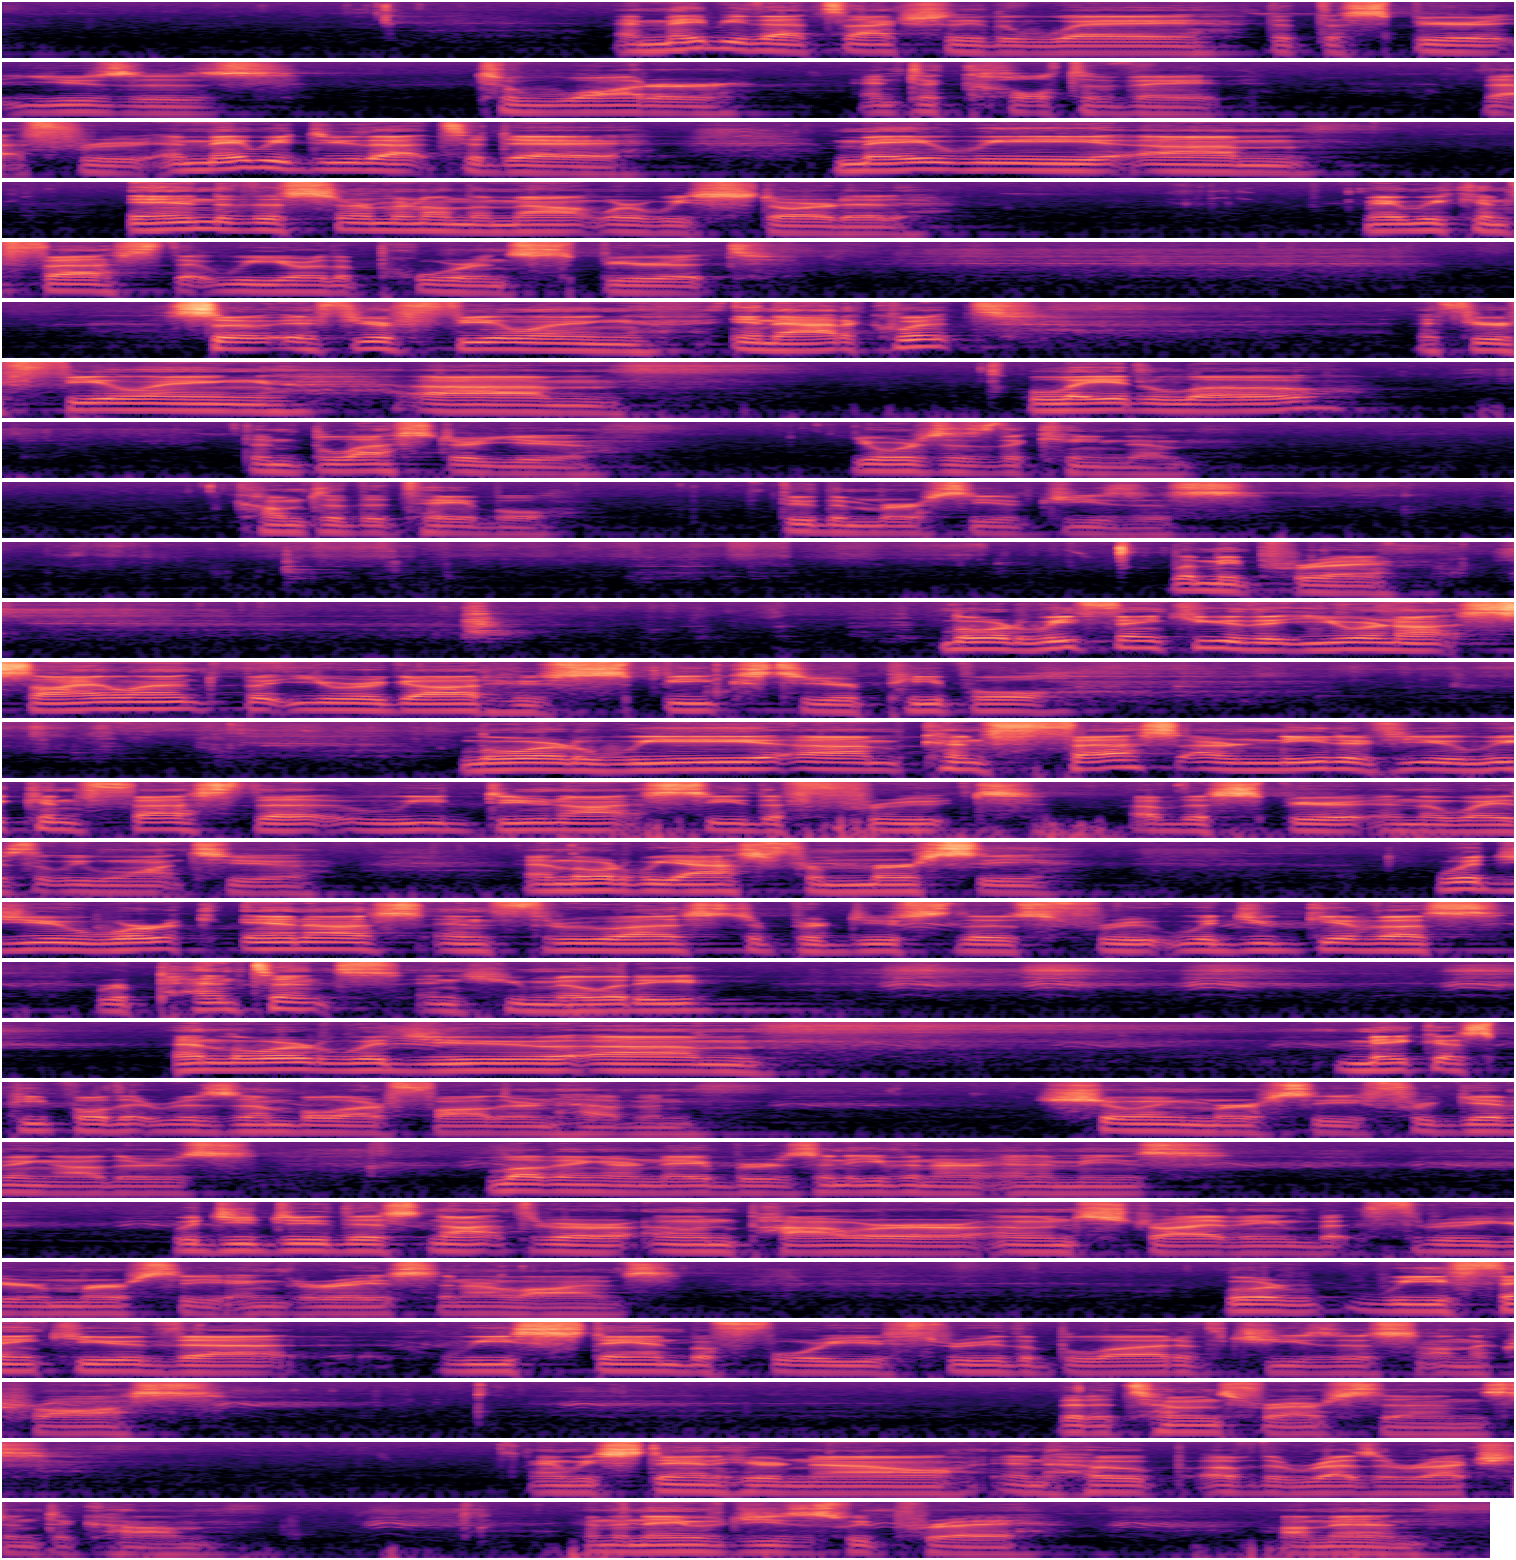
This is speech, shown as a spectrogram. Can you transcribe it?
And maybe that's actually the way that the Spirit uses to water and to cultivate that fruit. And may we do that today. May we um, end the Sermon on the Mount where we started. May we confess that we are the poor in spirit. So if you're feeling inadequate, if you're feeling um, laid low, then blessed are you. Yours is the kingdom. Come to the table through the mercy of Jesus. Let me pray. Lord, we thank you that you are not silent, but you are God who speaks to your people. Lord, we um, confess our need of you. We confess that we do not see the fruit of the Spirit in the ways that we want to. And Lord, we ask for mercy. Would you work in us and through us to produce those fruit? Would you give us repentance and humility? And Lord, would you. Um, Make us people that resemble our Father in heaven, showing mercy, forgiving others, loving our neighbors and even our enemies. Would you do this not through our own power our own striving, but through your mercy and grace in our lives? Lord, we thank you that we stand before you through the blood of Jesus on the cross that atones for our sins. And we stand here now in hope of the resurrection to come. In the name of Jesus, we pray. Amen.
